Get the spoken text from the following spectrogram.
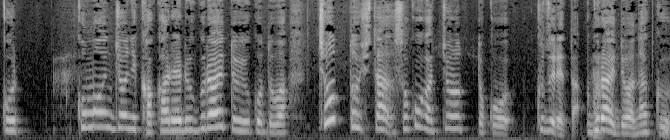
こう、古文書に書かれるぐらいということは、ちょっとした、そこがちょろっとこう、崩れたぐらいではなく、うん、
